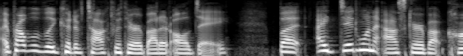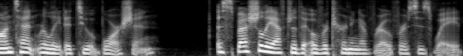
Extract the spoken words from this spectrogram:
I probably could have talked with her about it all day, but I did want to ask her about content related to abortion, especially after the overturning of Roe versus Wade.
